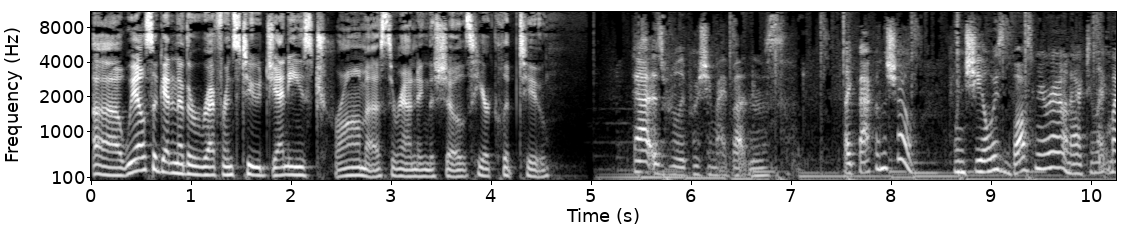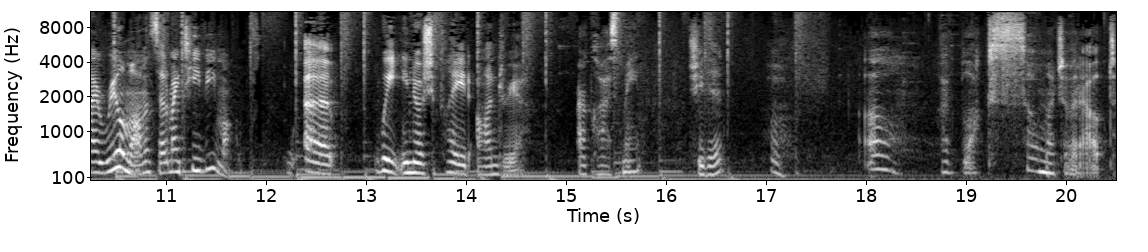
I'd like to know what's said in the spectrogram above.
Uh, we also get another reference to Jennie's trauma surrounding the show. Let's hear clip two. That is really pushing my buttons. Like back on the show, when she always bossed me around, acting like my real mom instead of my TV mom. Uh, wait, you know she played Andrea, our classmate? She did? Oh. Oh, I've blocked so much of it out.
